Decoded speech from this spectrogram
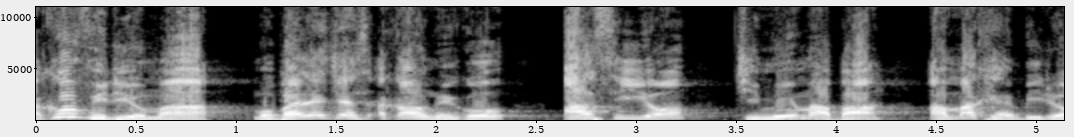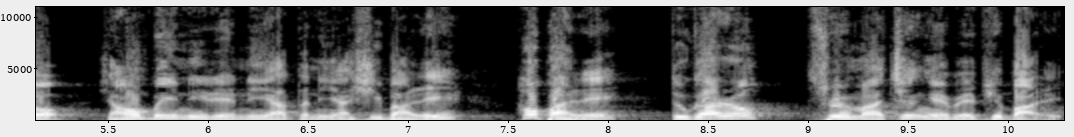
အခုဗီဒီယိုမှာ Mobile Legends account တွေကို RC ရော Gmail မှာပါအာမခံပြီးတော့ရောင်းပေးနေတဲ့နေရာတစ်နေရာရှိပါတယ်ဟုတ်ပါတယ်သူကတော့ streamer ချစ်ငယ်ပဲဖြစ်ပါတယ်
